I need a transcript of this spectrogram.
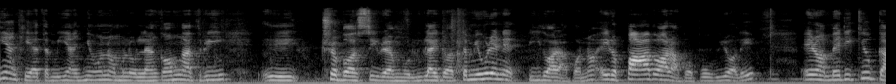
ENK ကသမီးကညှိုးတော့မလို့လန်ကောင်းက3 triple serum ကိုလူလိုက်တော့တမျိုးတည်းနဲ့ပြီးသွားတာပေါ့နော်အဲ့တော့ပါသွားတာပေါ့ပို့ပြီးတော့လေအဲ့တော့ Medicube က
